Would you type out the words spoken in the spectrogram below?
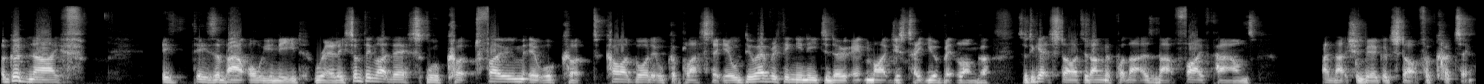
a good knife is, is about all you need, really. Something like this will cut foam, it will cut cardboard, it will cut plastic, it will do everything you need to do. It might just take you a bit longer. So to get started, I'm going to put that as about five pounds, and that should be a good start for cutting.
